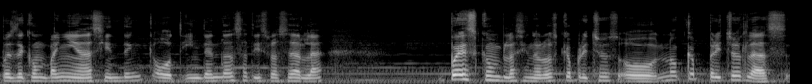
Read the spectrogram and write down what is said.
pues de compañía sienten o intentan satisfacerla, pues complaciendo los caprichos o no caprichos, las,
